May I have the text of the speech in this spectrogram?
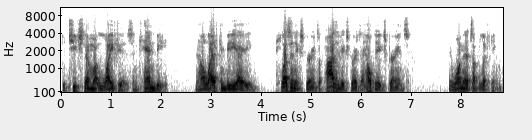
to teach them what life is and can be, and how life can be a pleasant experience, a positive experience, a healthy experience, and one that's uplifting.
